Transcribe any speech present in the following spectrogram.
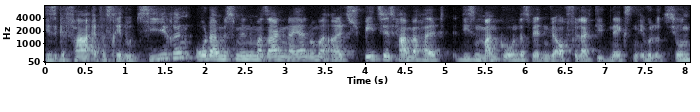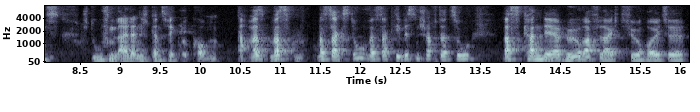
diese Gefahr etwas reduzieren oder müssen wir nur mal sagen, naja, nur mal als Spezies haben wir halt diesen Manko und das werden wir auch vielleicht die nächsten Evolutionsstufen leider nicht ganz wegbekommen. Was, was, was sagst du? Was sagt die Wissenschaft dazu? Was kann der Hörer vielleicht für heute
